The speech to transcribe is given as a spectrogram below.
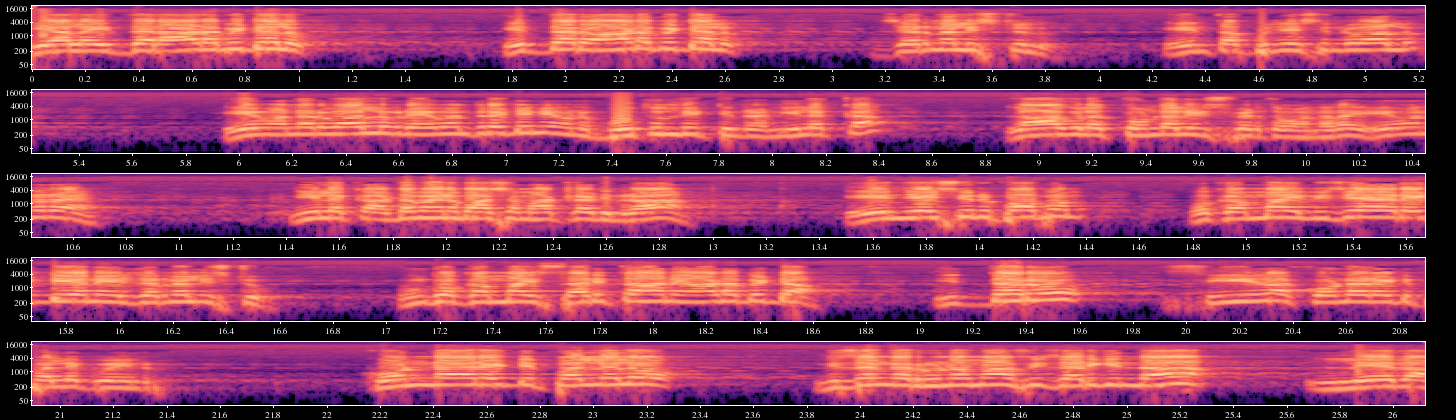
ఇవాళ ఇద్దరు ఆడబిడ్డలు ఇద్దరు ఆడబిడ్డలు జర్నలిస్టులు. ఏం తప్పు చేసిండ్రు వాళ్ళు? ఏమన్నారు వాళ్ళు? రేవంత్ రెడ్డిని ఏమైనా బూతులు తిట్టినరా నీలక్క లాగుల తొండలు ఇడిచి పెడతామన్నారా ఏమన్నారా నీలక్క అడ్డమైన భాష మాట్లాడినరా ఏం చేసిండ్రు పాపం? ఒక అమ్మాయి విజయారెడ్డి అనే జర్నలిస్టు ఇంకొక అమ్మాయి సరిత అనే ఆడబిడ్డ. ఇద్దరు సీదా కొండారెడ్డి పల్లెకు పోయినరు. కొండారెడ్డి పల్లెలో నిజంగా రుణమాఫీ జరిగిందా? లేదా?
